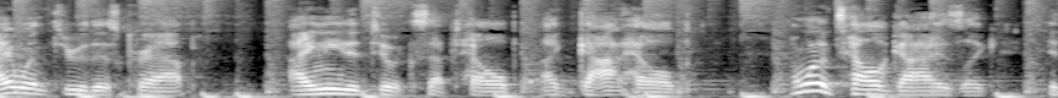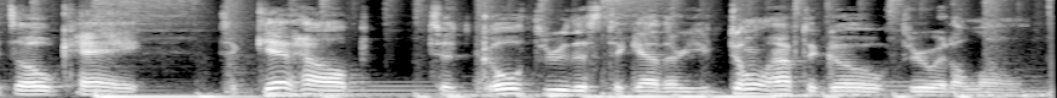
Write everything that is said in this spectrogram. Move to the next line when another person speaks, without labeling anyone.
I went through this crap. I needed to accept help. I got help. I want to tell guys like it's okay to get help, to go through this together. You don't have to go through it alone.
